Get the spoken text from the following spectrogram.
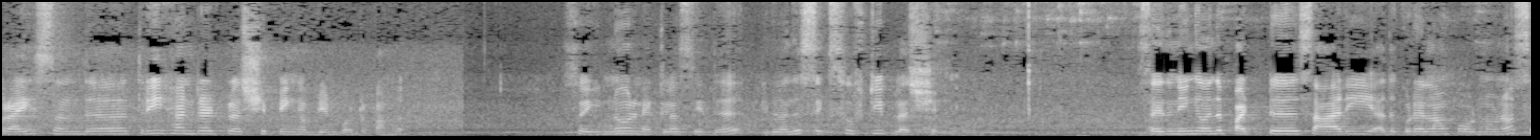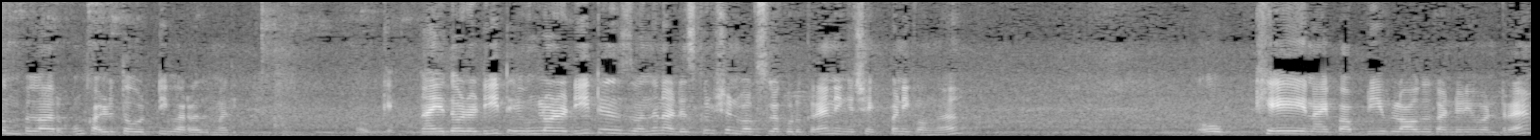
ப்ரைஸ் வந்து த்ரீ ஹண்ட்ரட் ப்ளஸ் ஷிப்பிங் அப்படின்னு போட்டிருக்காங்க. ஸோ இன்னொரு நெக்லஸ் இது. இது வந்து six fifty plus shipping so இது நீங்கள் வந்து பட்டு சாரி அது கூட எல்லாம் போடணுன்னா சிம்பிளாக இருக்கும். கழுத்தை ஒட்டி வர்றது மாதிரி. ஓகே நான் இதோட டீட்டெயில் இவங்களோட டீட்டெயில்ஸ் வந்து நான் டிஸ்கிரிப்ஷன் பாக்ஸில் கொடுக்குறேன். நீங்கள் செக் பண்ணிக்கோங்க. ஓகே நான் இப்போ அப்படியே விலாகை கண்டினியூ பண்ணுறேன்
